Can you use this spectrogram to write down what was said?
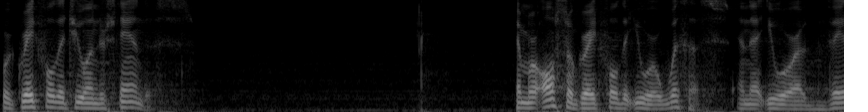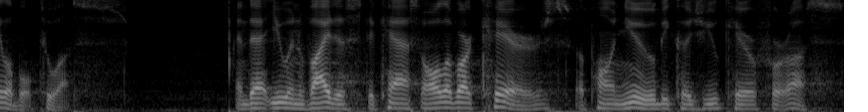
We're grateful that you understand us. And we're also grateful that you are with us and that you are available to us. And that you invite us to cast all of our cares upon you because you care for us.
